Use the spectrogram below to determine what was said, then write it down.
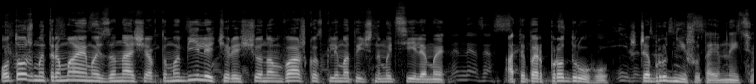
Отож, ми тримаємось за наші автомобілі, через що нам важко з кліматичними цілями. А тепер про другу, ще бруднішу таємницю.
